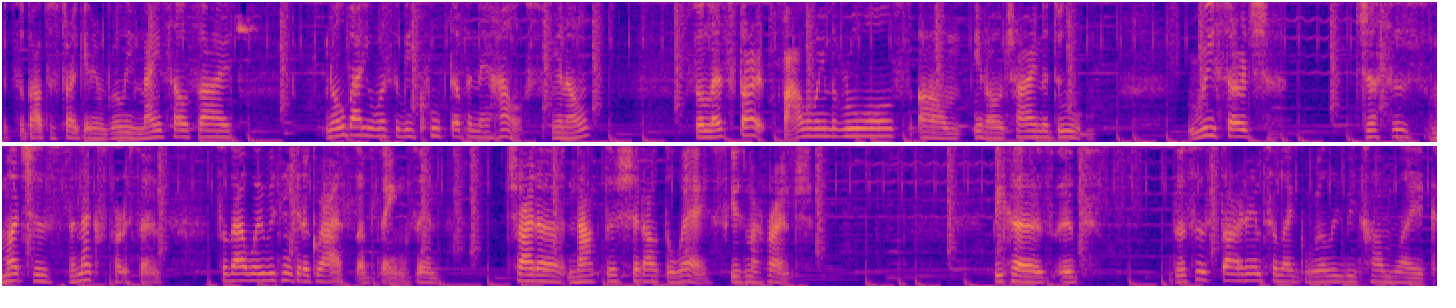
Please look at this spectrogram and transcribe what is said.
It's about to start getting really nice outside. Nobody wants to be cooped up in their house, you know? So let's start following the rules, um, you know, trying to do research just as much as the next person. So that way we can get a grasp of things and try to knock this shit out the way. Excuse my French because it's this is starting to like really become like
